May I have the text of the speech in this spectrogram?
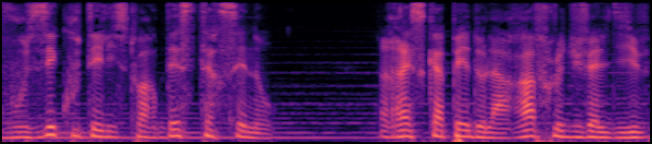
vous écoutez l'histoire d'Esther Seno, rescapée de la rafle du Veldiv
